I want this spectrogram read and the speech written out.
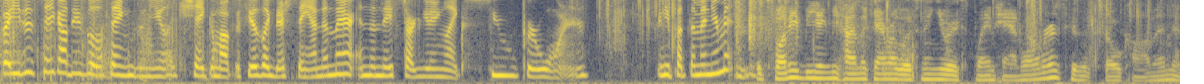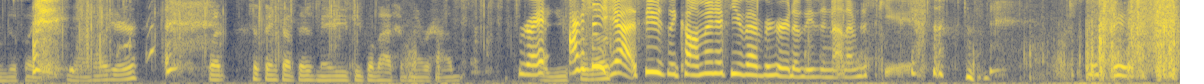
But you just take out these little things and you like shake them up. It feels like there's sand in there, and then they start getting like super warm. And you put them in your mittens. It's funny being behind the camera listening you explain hand warmers because it's so common and just like normal here. But to think that there's maybe people that have never had. Right? a use for Actually, yeah, seriously, comment if you've ever heard of these or not. I'm just curious.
